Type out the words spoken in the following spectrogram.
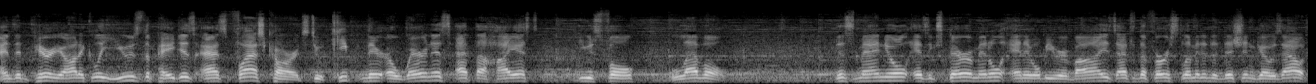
and then periodically use the pages as flashcards to keep their awareness at the highest useful level. This manual is experimental and it will be revised after the first limited edition goes out.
